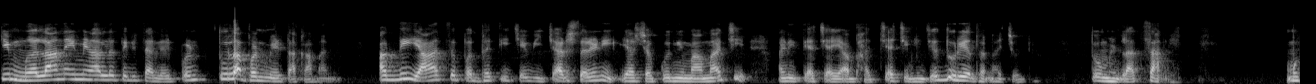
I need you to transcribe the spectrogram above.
की मला नाही मिळालं तरी चालेल पण तुला पण मिळता कामाने. अगदी याच पद्धतीचे विचारसरणी या शकुनी मामाची आणि त्याच्या या भाच्याची म्हणजे दुर्योधनाची होती. तो म्हणला चालेल. मग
